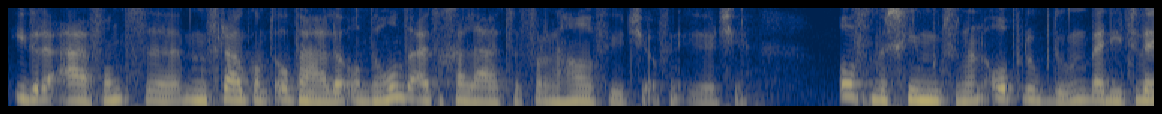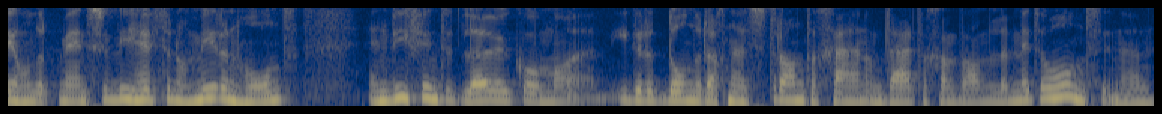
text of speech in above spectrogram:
iedere avond eh mevrouw komt ophalen om de hond uit te gaan laten voor een half uurtje of een uurtje. Of misschien moeten we een oproep doen bij die 200 mensen. Wie heeft er nog meer een hond? En wie vindt het leuk om iedere donderdag naar het strand te gaan om daar te gaan wandelen met de hond? En dan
